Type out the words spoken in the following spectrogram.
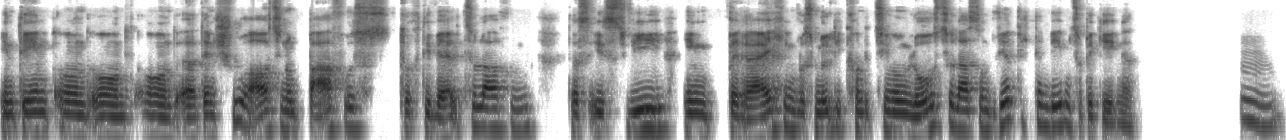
in dem und, und, und äh, den Schuh ausziehen und barfuß durch die Welt zu laufen, das ist wie in Bereichen, wo es möglich Konditionierung loszulassen und wirklich dem Leben zu begegnen. Mhm.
